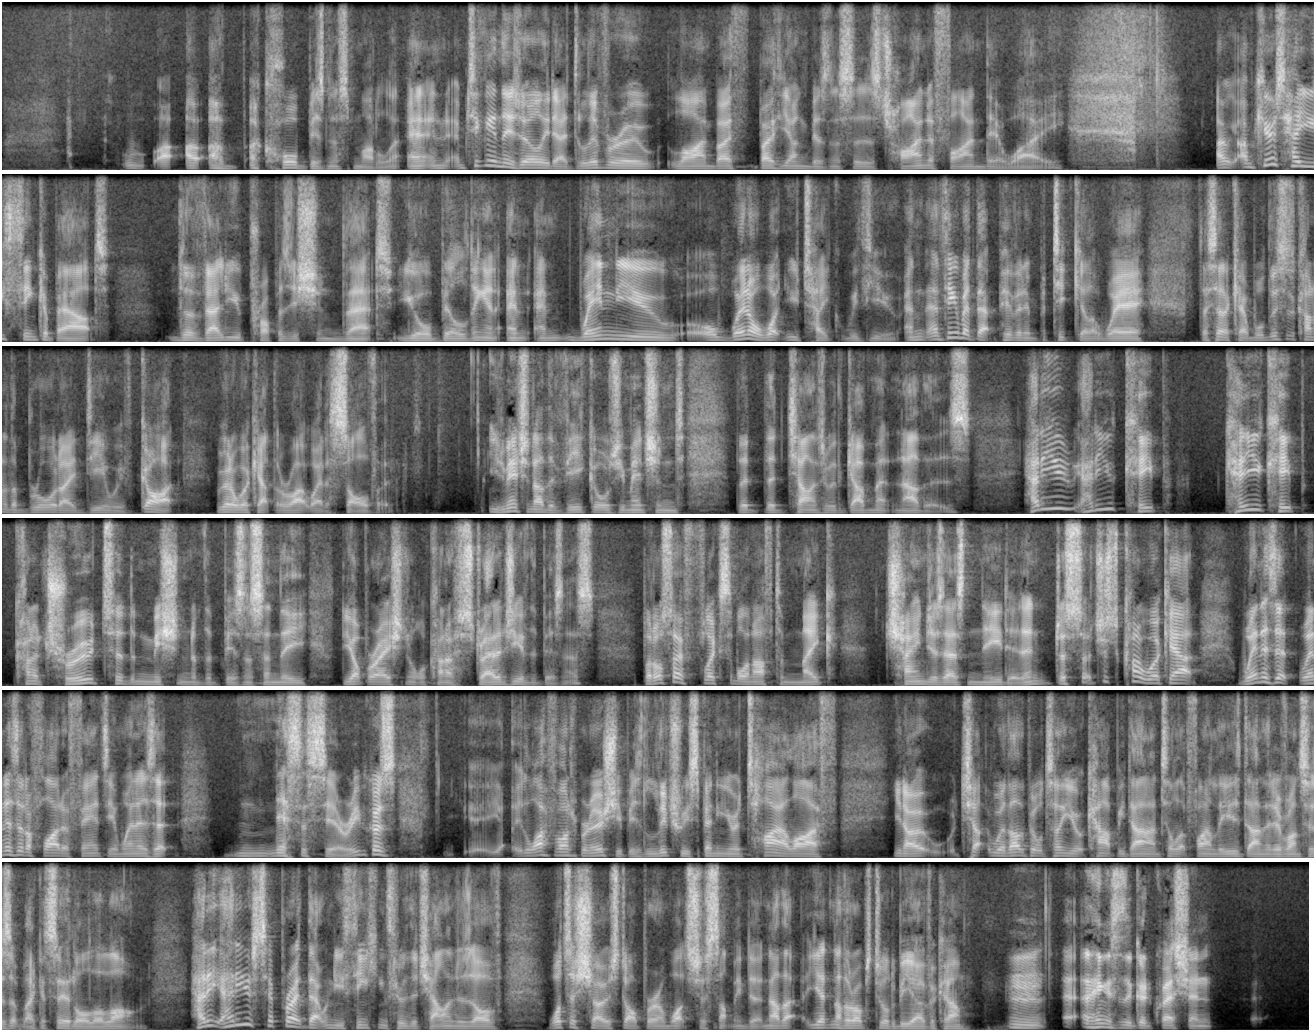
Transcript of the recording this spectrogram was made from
a, a, a, core business model, and, and, particularly in these early days, Deliveroo, Lime, both both young businesses trying to find their way. I'm curious how you think about the value proposition that you're building and, and, and when you or when or what you take with you. And, and think about that pivot in particular where they said okay well this is kind of the broad idea we've got. We've got to work out the right way to solve it. You mentioned other vehicles. You mentioned the, the challenge with government and others. How do you how do you keep can you keep kind of true to the mission of the business and the the operational kind of strategy of the business but also flexible enough to make changes as needed, and just just kind of work out when is it when is it a flight of fancy and when is it necessary? Because life of entrepreneurship is literally spending your entire life, you know, with other people telling you it can't be done until it finally is done, and everyone says it like it's it all along. How do you, how do you separate that when you're thinking through the challenges of what's a showstopper and what's just something to another yet another obstacle to be overcome? Mm, I think this is a good question.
